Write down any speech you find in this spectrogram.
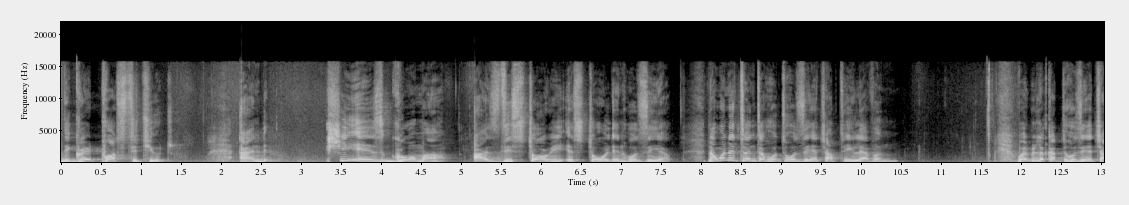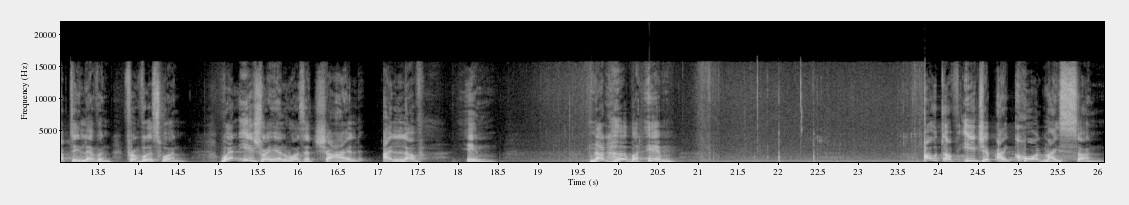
the great prostitute, and she is Gomer, as the story is told in Hosea. Now, when we turn to, to Hosea chapter 11, when we look at Hosea chapter 11, from verse 1, when Israel was a child, I love him not her, but him. Out of Egypt I called my son.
